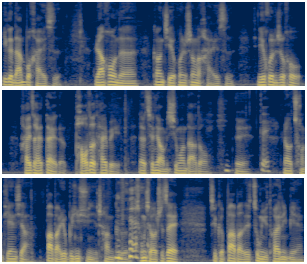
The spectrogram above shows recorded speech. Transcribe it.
一个南部孩子，然后呢，刚结婚生了孩子，离婚之后孩子还带着，跑到台北来参加我们星光大道，对对，然后闯天下。爸爸又不允许你唱歌，从小是在这个爸爸的综艺团里面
